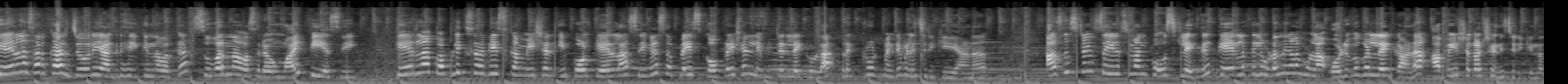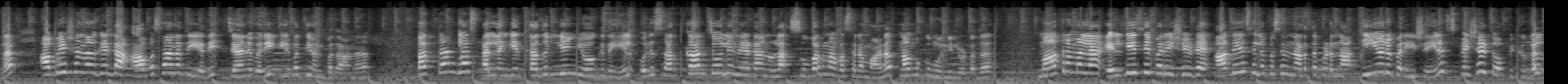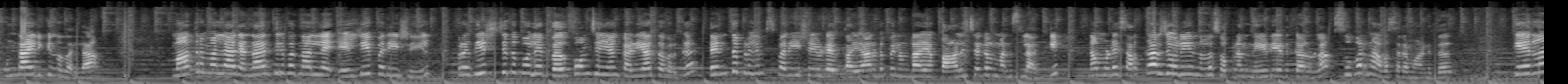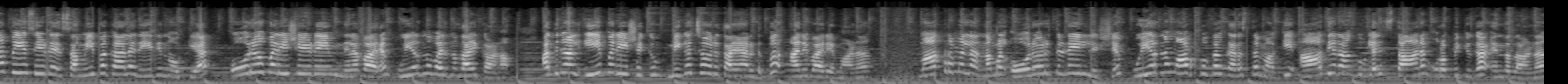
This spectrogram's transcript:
കേരള സർക്കാർ ജോലി ആഗ്രഹിക്കുന്നവർക്ക് സുവർണാവസരവുമായി P S C. Kerala public service commission ഇപ്പോൾ കേരള സിവിൽ സപ്ലൈസ് കോർപ്പറേഷൻ ലിമിറ്റഡിലേക്കുള്ള റിക്രൂട്ട്മെന്റ് വിളിച്ചിരിക്കുകയാണ്. അസിസ്റ്റന്റ് സെയിൽസ്മാൻ പോസ്റ്റിലേക്ക് കേരളത്തിൽ ഉടനീളമുള്ള ഒഴിവുകളിലേക്കാണ് അപേക്ഷകൾ ക്ഷണിച്ചിരിക്കുന്നത്. അപേക്ഷ നൽകേണ്ട അവസാന തീയതി ജനുവരി ഇരുപത്തിയൊൻപതാണ്. പത്താം ക്ലാസ് അല്ലെങ്കിൽ തതുല്യം യോഗ്യതയിൽ ഒരു സർക്കാർ ജോലി നേടാനുള്ള സുവർണ അവസരമാണ് നമുക്ക് മുന്നിലുള്ളത്. മാത്രമല്ല എൽ ഡി സി പരീക്ഷയുടെ അതേ സിലബസിൽ നടത്തപ്പെടുന്ന ഈ ഒരു പരീക്ഷയിൽ സ്പെഷ്യൽ ടോപ്പിക്കുകൾ ഉണ്ടായിരിക്കുന്നതല്ല. മാത്രമല്ല രണ്ടായിരത്തി ഇരുപത്തിനാലിലെ എൽ ഡി പരീക്ഷയിൽ പ്രതീക്ഷിച്ചതുപോലെ പെർഫോം ചെയ്യാൻ കഴിയാത്തവർക്ക് ടെൻത്ത് പ്രിലിംസ് പരീക്ഷയുടെ തയ്യാറെടുപ്പിലുണ്ടായ പാളിച്ചകൾ മനസ്സിലാക്കി നമ്മുടെ സർക്കാർ ജോലി എന്നുള്ള സ്വപ്നം നേടിയെടുക്കാനുള്ള സുവർണ അവസരമാണിത്. കേരള പി എസ് സിയുടെ സമീപകാല രീതി നോക്കിയാൽ ഓരോ പരീക്ഷയുടെയും നിലവാരം ഉയർന്നു വരുന്നതായി കാണാം. അതിനാൽ ഈ പരീക്ഷയ്ക്കും മികച്ച ഒരു തയ്യാറെടുപ്പ് അനിവാര്യമാണ്. മാത്രമല്ല നമ്മൾ ഓരോരുത്തരുടെയും ലക്ഷ്യം ഉയർന്ന മാർക്കുകൾ കരസ്ഥമാക്കി ആദ്യ റാങ്കുകളിൽ സ്ഥാനം ഉറപ്പിക്കുക എന്നതാണ്.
